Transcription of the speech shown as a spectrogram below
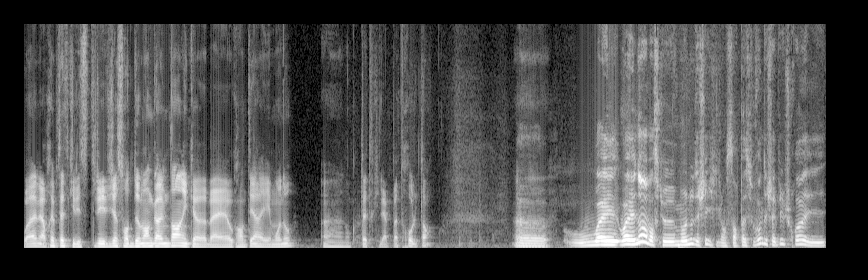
Ouais, mais après, peut-être qu'il est, il est déjà sur deux mangas en même temps et que bah, au grand air est mono. Euh, donc peut-être qu'il a pas trop le temps. Euh, Ouais, ouais, non, parce que Mono, des chapitres, il en sort pas souvent des chapitres, je crois, et.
